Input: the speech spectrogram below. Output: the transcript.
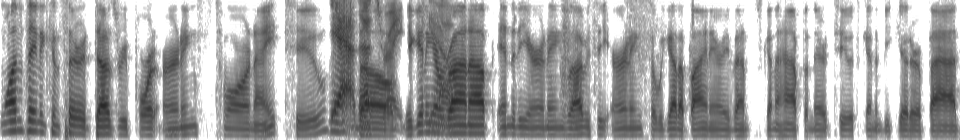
one thing to consider it does report earnings tomorrow night too. Yeah, so that's right. You're getting yeah. a run up into the earnings. Obviously, earnings. So we got a binary event that's going to happen there too. It's going to be good or bad.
